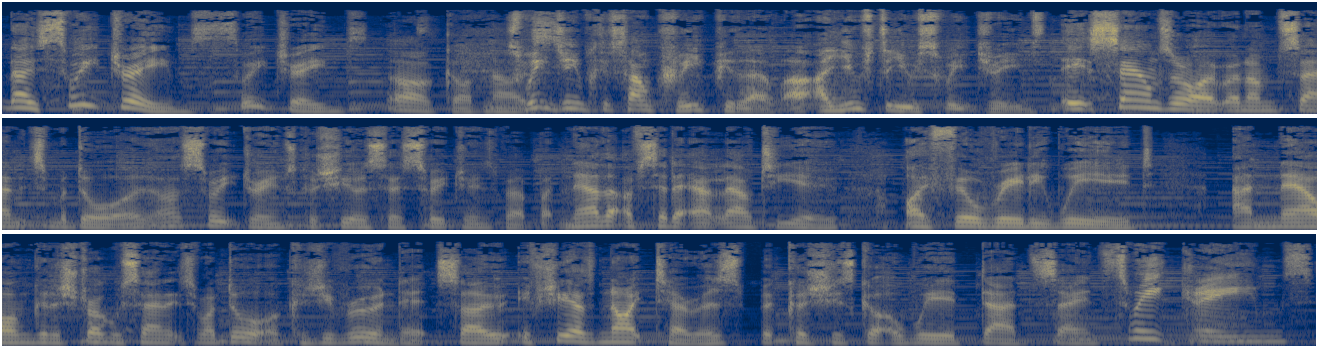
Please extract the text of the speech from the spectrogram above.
no, sweet dreams. Sweet dreams. Oh, God, no. Sweet dreams can sound creepy though. I, I used to use sweet dreams. It sounds all right when I'm saying it to my daughter. Oh, sweet dreams, because she always says sweet dreams about. But now that I've said it out loud to you, I feel really weird. And now I'm going to struggle saying it to my daughter because you've ruined it. So if she has night terrors because she's got a weird dad saying sweet dreams,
